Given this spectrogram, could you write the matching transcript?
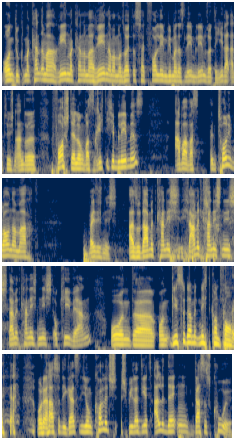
Und du, man kann immer reden, man kann immer reden, aber man sollte es halt vorleben, wie man das Leben leben sollte. Jeder hat natürlich eine andere Vorstellung, was richtig im Leben ist. Aber was Tony Brown da macht, weiß ich nicht. Also damit kann ich, damit kann ich nicht, damit kann ich nicht okay werden. Und, äh, und Gehst du damit nicht konform? und dann hast du die ganzen jungen College-Spieler, die jetzt alle denken, das ist cool.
